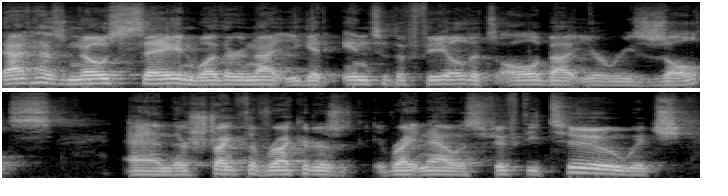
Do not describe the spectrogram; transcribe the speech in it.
that has no say in whether or not you get into the field. It's all about your results. And their strength of record is right now is 52, which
